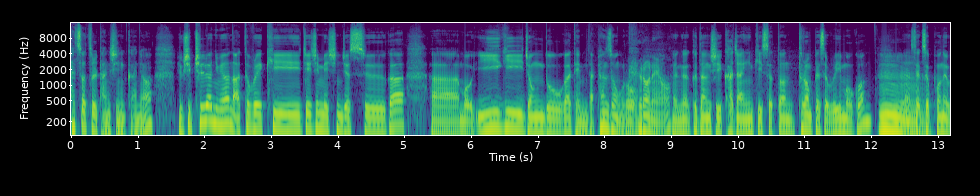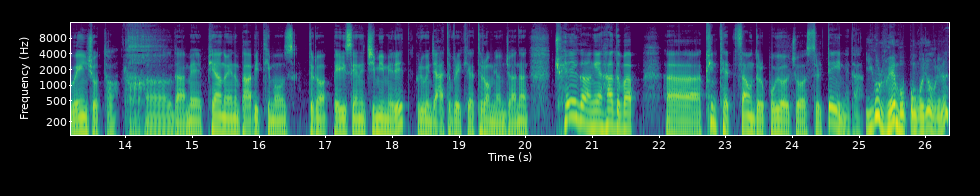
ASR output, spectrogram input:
했었을 당시니까요. 67년이면 아트 블래키 재즈 메신저스가 아, 뭐 2기 정도가 됩니다. 편성으로. 그러네요. 그러니까 그 당시 가장 인기 있었던 트럼펫의 리 모건, 음. 색소폰의 웨인 쇼터, 어, 그다음에 피아노에는 바비 티몬스, 드럼, 베이스에는 지미 메릿, 그리고 이제 아트 블래키가 드럼 연주하는 최강의 hard bop 아, quintet 사운드를 보여주었을 때입니다. 이걸 왜 못 본 거죠, 우리는?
